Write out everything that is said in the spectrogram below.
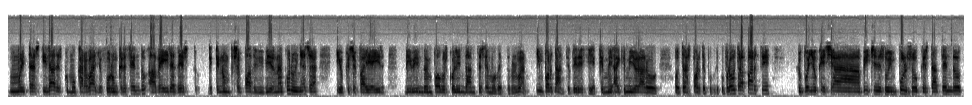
moitas cidades como Carballo foron crecendo á beira desto, de que non se pode vivir na Coruña xa, e o que se fai é ir vivindo en povos colindantes e movéndonos. Pois, bueno, importante, que decía, que me, hai que mellorar o, o transporte público. Por outra parte, supoño que xa bichedes su impulso que está tendo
